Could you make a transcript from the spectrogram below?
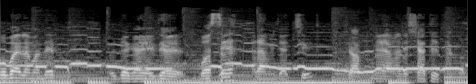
মোবাইল আমাদের। ওই জায়গায় যে বসে আর আমি যাচ্ছি। তো আপনারা আমাদের সাথে থাকুন।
